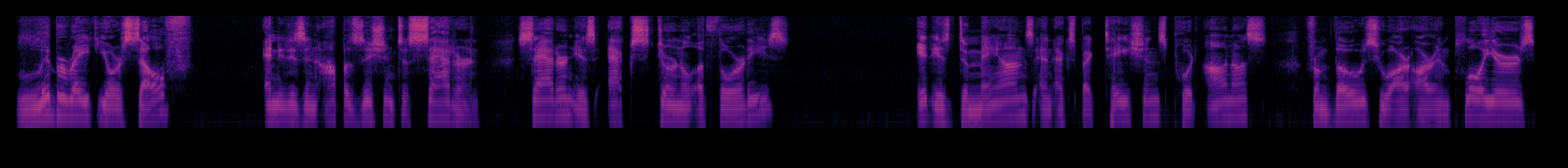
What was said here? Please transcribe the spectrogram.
liberate yourself, and it is in opposition to Saturn. Saturn is external authorities. It is demands and expectations put on us from those who are our employers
